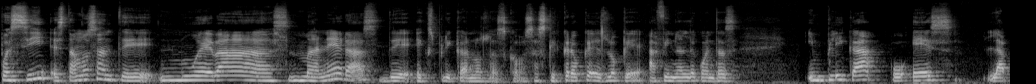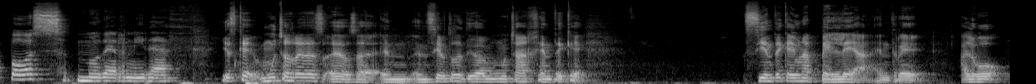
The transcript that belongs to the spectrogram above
pues sí, estamos ante nuevas maneras de explicarnos las cosas, que creo que es lo que a final de cuentas implica o es la posmodernidad. Y es que muchas veces, eh, o sea, en, en cierto sentido hay mucha gente que siente que hay una pelea entre algo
